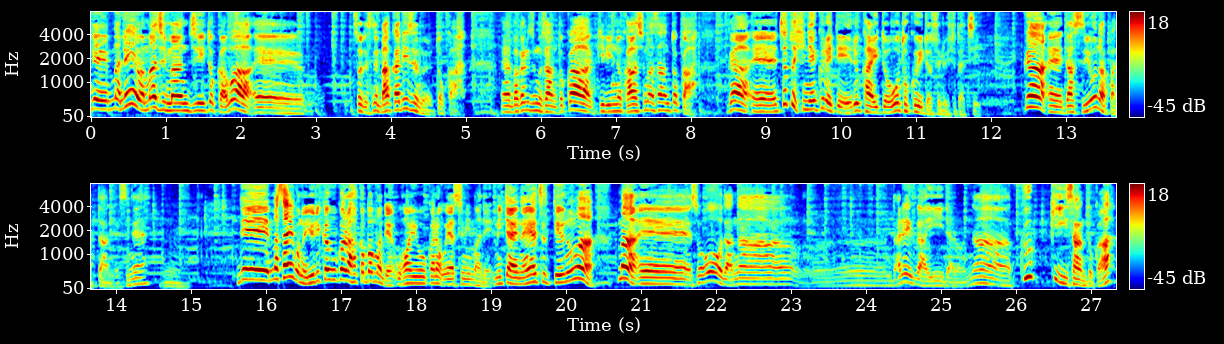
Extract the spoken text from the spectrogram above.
で、まあ、令和マジマンジとかは、えー、そうですね、バカリズムとか、えー、バカリズムさんとか、キリンの川島さんとかが、えー、ちょっとひねくれている回答を得意とする人たちが、えー、出すようなパターンですね。うん、で、まあ、最後のゆりかごから墓場まで、おはようからお休みまで、みたいなやつっていうのは、まあ、えー、そうだな誰がいいだろうなクッキーさんとか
